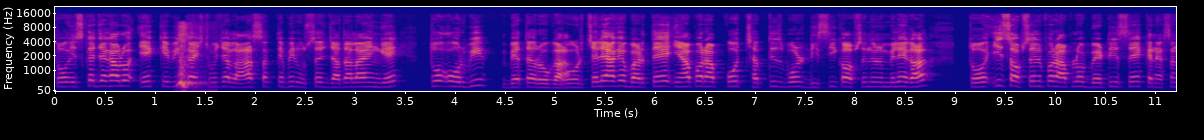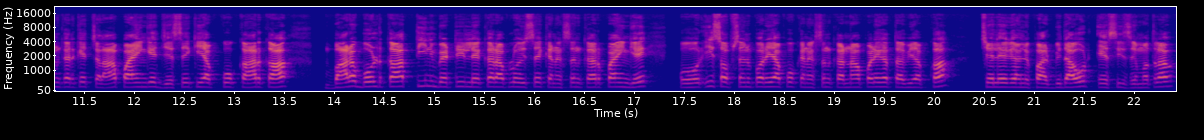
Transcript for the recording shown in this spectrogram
तो इसके जगह आप लोग एक के का स्टोरेजर ला सकते हैं फिर उससे ज़्यादा लाएँगे तो और भी बेहतर होगा। और चले आगे बढ़ते हैं। यहाँ पर आपको 36 वोल्ट डीसी का ऑप्शन मिलेगा। तो इस ऑप्शन पर आप लोग बैटरी से कनेक्शन करके चला पाएँगे जैसे कि आपको कार का बारह बोल्ट का तीन बैटरी लेकर आप लोग इसे कनेक्शन कर पाएँगे। और इस ऑप्शन पर ही आपको कनेक्शन करना पड़ेगा, तभी आपका चलेगा एम्पलीफायर विदाउट एसी से। मतलब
